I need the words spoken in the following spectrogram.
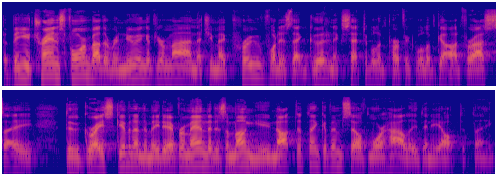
but be you transformed by the renewing of your mind, that you may prove what is that good and acceptable and perfect will of God. For I say, through the grace given unto me to every man that is among you, not to think of himself more highly than he ought to think.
